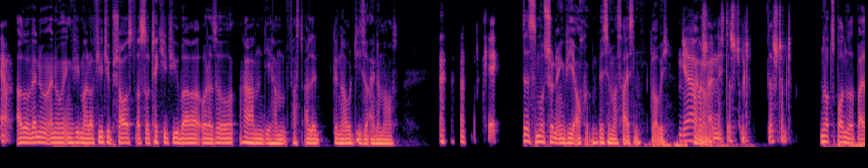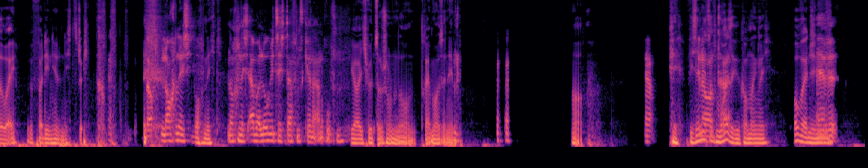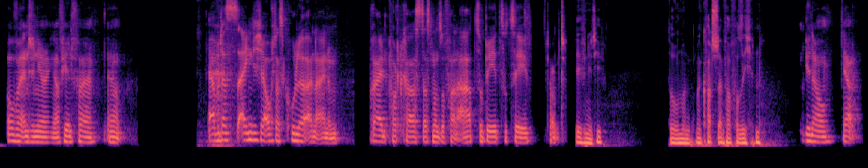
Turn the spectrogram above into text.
Ja. ja. Also wenn du, wenn du irgendwie mal auf YouTube schaust, was so Tech-YouTuber oder so haben, die haben fast alle genau diese eine Maus. okay. Das muss schon irgendwie auch ein bisschen was heißen, glaube ich. Ja, Keine wahrscheinlich, Ahnung. das stimmt. Das stimmt. Not sponsored, by the way. Wir verdienen hier nichts durch. noch, noch nicht. noch nicht. Noch nicht, aber Logitech darf uns gerne anrufen. Ja, ich würde so schon so drei Mäuse nehmen. oh. Ja. Okay, wie sind genau, wir jetzt auf Mäuse gekommen eigentlich? Overengineering. Äh, Overengineering, auf jeden Fall, ja. Ja, aber das ist eigentlich ja auch das Coole an einem freien Podcast, dass man so von A zu B zu C kommt. Definitiv. So, man, man quatscht einfach vor sich hin. Genau, ja.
